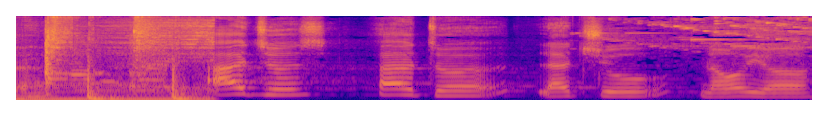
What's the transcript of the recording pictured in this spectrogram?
I just had to let you know you're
